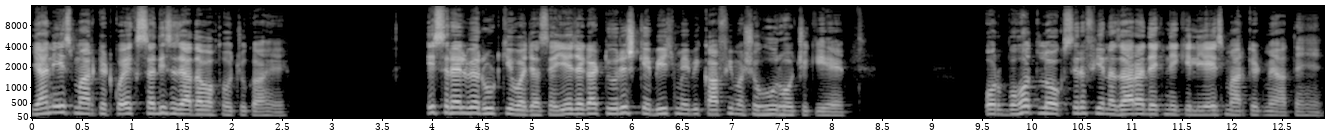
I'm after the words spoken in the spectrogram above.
यानी इस मार्केट को एक सदी से ज़्यादा वक्त हो चुका है। इस रेलवे रूट की वजह से ये जगह टूरिस्ट के बीच में भी काफ़ी मशहूर हो चुकी है। और बहुत लोग सिर्फ़ ये नज़ारा देखने के लिए इस मार्केट में आते हैं।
